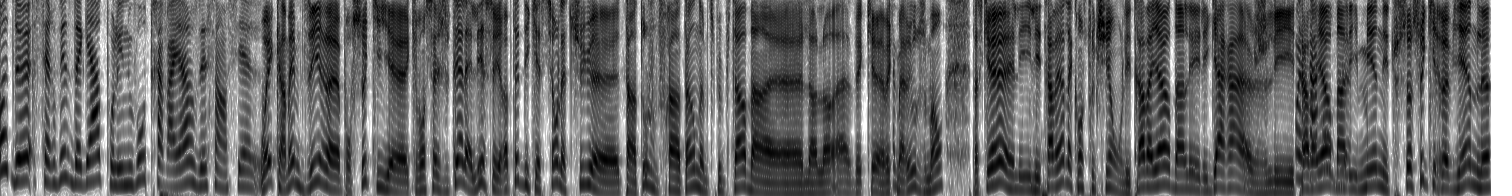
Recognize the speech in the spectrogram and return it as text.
pas de service de garde pour les nouveaux travailleurs essentiels. Oui, quand même dire euh, pour ceux qui, euh, qui vont s'ajouter à la liste, il y aura peut-être des questions là-dessus euh, tantôt. Je vous ferai entendre un petit peu plus tard dans, avec, avec Mario Dumont. Parce que les, travailleurs de la construction, les travailleurs dans les, garages, les travailleurs dans les mines et tout ça, ceux qui reviennent là,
